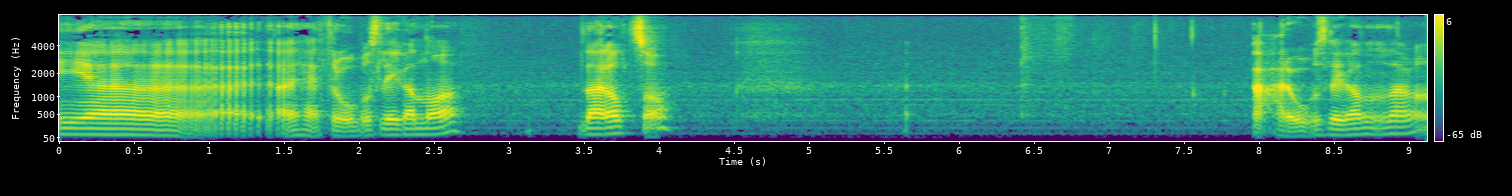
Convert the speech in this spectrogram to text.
i Jeg heter Obos-ligaen nå? Der, altså. Er Obos-ligaen der, da?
